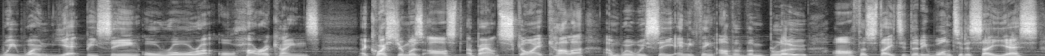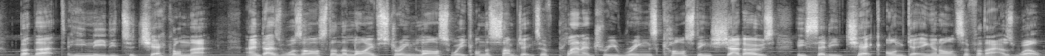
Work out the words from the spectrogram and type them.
we won't yet be seeing aurora or hurricanes. A question was asked about sky colour and will we see anything other than blue. Arthur stated that he wanted to say yes but that he needed to check on that and as was asked on the live stream last week on the subject of planetary rings casting shadows he said he'd check on getting an answer for that as well.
